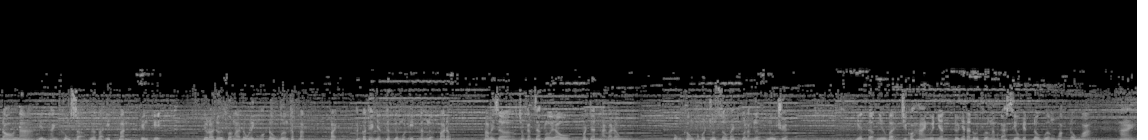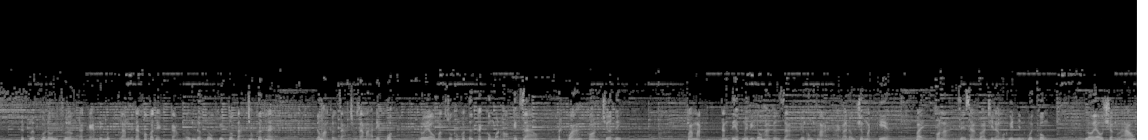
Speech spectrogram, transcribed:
đó là biến thành không sợ ngược lại ít phần kiêng kỵ. Nếu nói đối phương là đấu linh hoặc đấu vương cấp bậc, vậy hắn có thể nhận thức được một ít năng lượng ba động. Mà bây giờ trong cảm giác lôi âu quanh thân Hải Ba Đông cũng không có một chút dấu vết của năng lượng lưu chuyển. Hiện tượng như vậy chỉ có hai nguyên nhân. Thứ nhất là đối phương là một gã siêu việt đấu vương hoặc đấu hoàng. Hai, thực lực của đối phương đã kém đến mức làm người ta khó có thể cảm ứng được đấu khí tồn tại trong cơ thể. Đấu hoàng cường giả trong Gia Mã Đế quốc, Lôi Âu mặc dù không có tư cách cùng bọn họ kết giao, bất quá còn chưa tích. Qua mặt, đáng tiếc mấy vị đấu hoàng cường giả đều không phải Hải Ba Đông trước mặt kia. Vậy còn lại dễ dàng đoán chỉ là một nguyên nhân cuối cùng. Lôi Âu trưởng lão,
